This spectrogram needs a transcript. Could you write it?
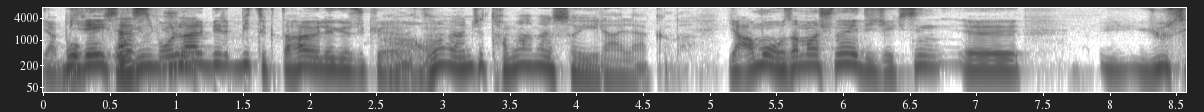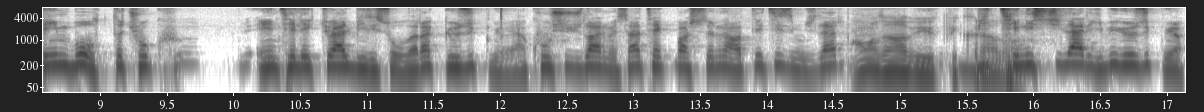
Ya Bu bireysel oyuncu- sporlar bir, bir tık daha öyle gözüküyor. evet. Ama bence tamamen sayıyla alakalı. Ya ama o zaman şuna ne diyeceksin? Ee, Usain Bolt da çok entelektüel birisi olarak gözükmüyor. Yani koşucular mesela tek başlarına atletizmciler Ama daha büyük bir kral bir o. tenisçiler gibi gözükmüyor.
